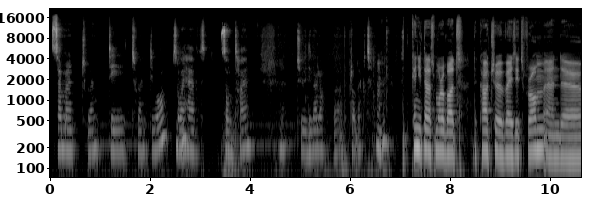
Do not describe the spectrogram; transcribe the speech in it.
summer 2021, so I have some time to develop uh, the product. Can you tell us more about the culture? Where is it from? And uh,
